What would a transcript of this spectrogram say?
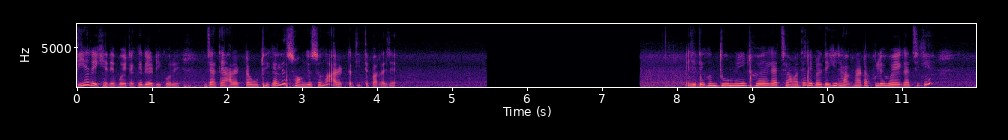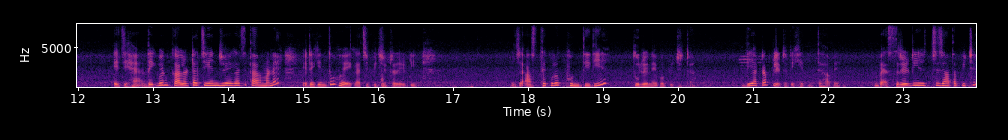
দিয়ে রেখে দেবো এটাকে রেডি করে, যাতে আরেকটা উঠে গেলে সঙ্গে সঙ্গে আরেকটা দিতে পারা যায়। এই যে দেখুন, দু মিনিট হয়ে গেছে আমাদের। এবার দেখি ঢাকনাটা খুলে হয়ে গেছে কি? এই যে হ্যাঁ দেখবেন কালারটা চেঞ্জ হয়ে গেছে, তার মানে এটা কিন্তু হয়ে গেছে পিঠেটা রেডি যে আস্তে করে খুন্তি দিয়ে তুলে নেব পিঠেটা। দিয়ে একটা প্লেটে রেখে দিতে হবে। ব্যাস রেডি হচ্ছে জাঁতা পিঠে।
